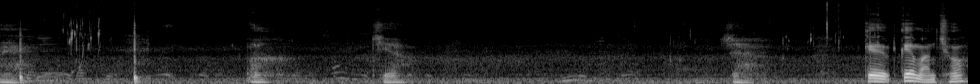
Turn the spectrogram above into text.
네. 어. 자, 꽤, 꽤 많죠.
